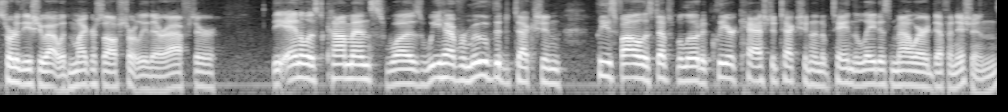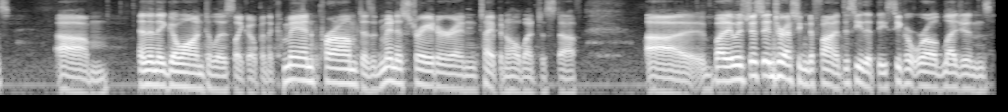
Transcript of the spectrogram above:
sorted the issue out with Microsoft shortly thereafter. The analyst comments was, "We have removed the detection. Please follow the steps below to clear cache detection and obtain the latest malware definitions." Um, and then they go on to list like open the command prompt as administrator and type in a whole bunch of stuff. Uh, but it was just interesting to find to see that the Secret World Legends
